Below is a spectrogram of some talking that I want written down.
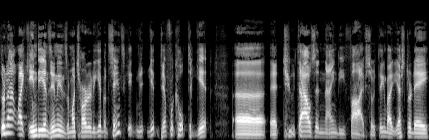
they're not like Indians. Indians are much harder to get, but Saints get, get difficult to get uh, at 2095. So think about yesterday,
